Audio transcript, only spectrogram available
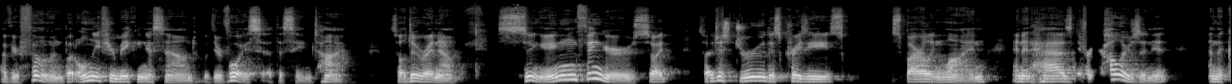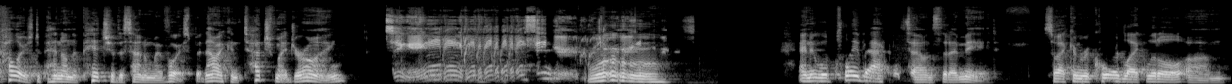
of your phone, but only if you're making a sound with your voice at the same time. So I'll do it right now. Singing fingers. So I so I just drew this crazy spiraling line, and it has different colors in it, and the colors depend on the pitch of the sound of my voice. But now I can touch my drawing. Singing fingers. Whoa. And it will play back the sounds that I made. So I can record like little um,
